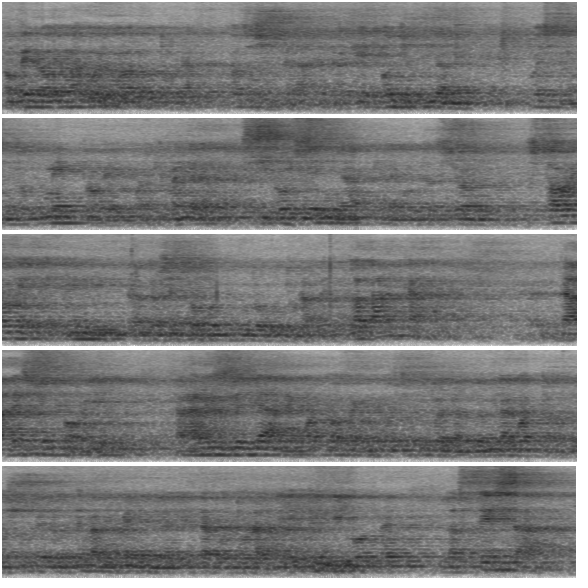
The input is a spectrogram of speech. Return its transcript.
Ovvero, ma voi con la cultura cosa ci sperate? Perché oggettivamente questo è un documento che in qualche maniera si consegna anche alle votazioni storiche e quindi rappresenta un contributo culturale. La banca eh, da adesso in poi farà risvegliare qualcosa che nello statuto dal 2014, ovvero il tema dei beni delle attività culturali e quindi con la stessa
